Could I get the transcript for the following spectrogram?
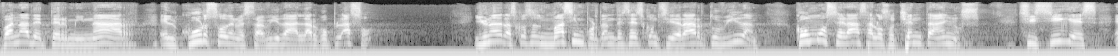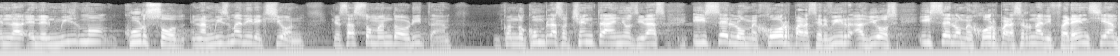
van a determinar el curso de nuestra vida a largo plazo. Y una de las cosas más importantes es considerar tu vida. ¿Cómo serás a los 80 años? Si sigues en, el mismo curso, en la misma dirección que estás tomando ahorita, cuando cumplas 80 años dirás, hice lo mejor para servir a Dios, hice lo mejor para hacer una diferencia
